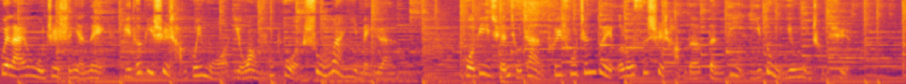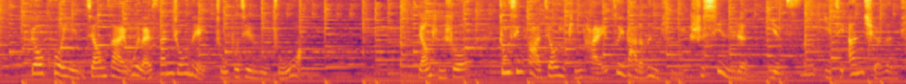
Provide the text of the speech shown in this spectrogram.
未来五至十年内，比特币市场规模有望突破数万亿美元。火币全球站推出针对俄罗斯市场的本地移动应用程序。FILcoin 将在未来三周内逐步进入主网。杨平说，中心化交易平台最大的问题是信任、隐私以及安全问题。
